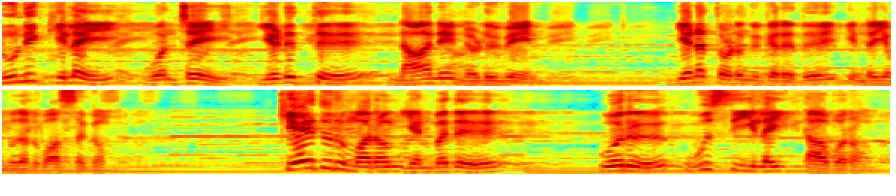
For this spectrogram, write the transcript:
நுனிக்கிளை ஒன்றை எடுத்து நானே நடுவேன் என தொடங்குகிறது இன்றைய முதல் வாசகம். கேதுரு மரம் என்பது ஒரு ஊசி இலை தாவரம்.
